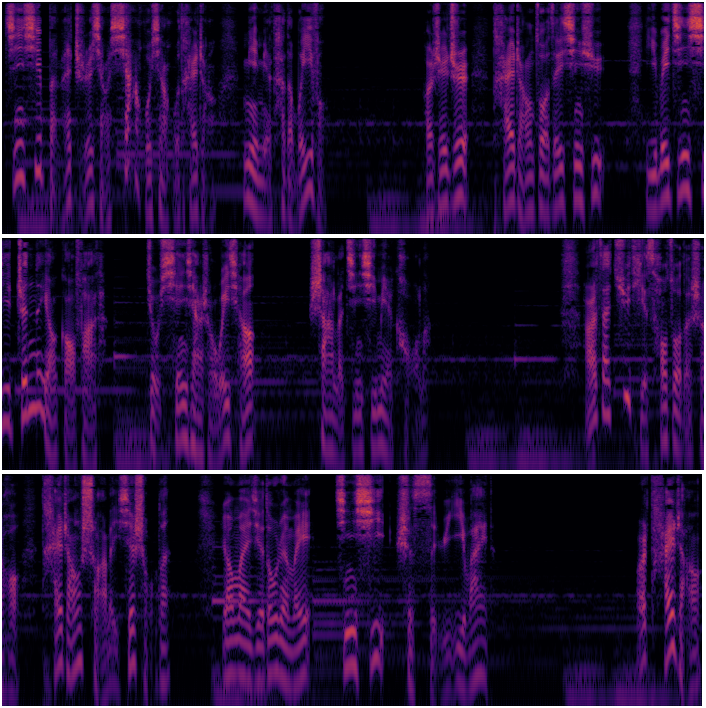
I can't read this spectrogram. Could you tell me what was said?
金熙本来只是想吓唬吓唬台长，灭灭他的威风，可谁知台长做贼心虚，以为金熙真的要告发他，就先下手为强，杀了金熙灭口了。而在具体操作的时候，台长耍了一些手段，让外界都认为金熙是死于意外的，而台长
